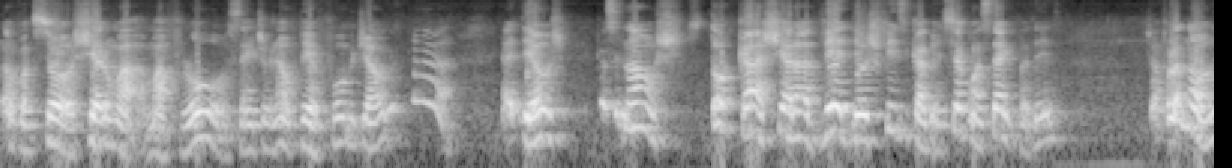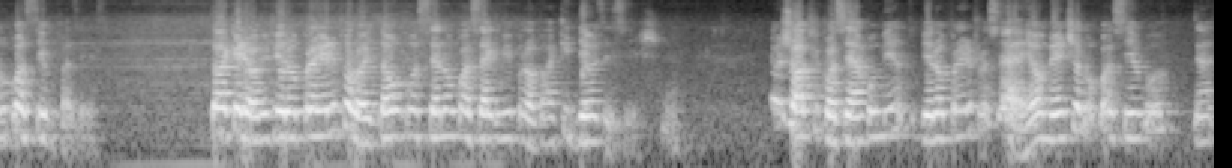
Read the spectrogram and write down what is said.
Não, quando o senhor cheira uma, uma flor, sente né, o perfume de algo, ah, é Deus. Eu disse, não, tocar, cheirar, ver Deus fisicamente, você consegue fazer isso? Já falou, não, não consigo fazer isso. Então aquele homem virou para ele e falou, então você não consegue me provar que Deus existe. Né? O jovem ficou sem argumento, virou para ele e falou assim, é, realmente eu não consigo, né?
